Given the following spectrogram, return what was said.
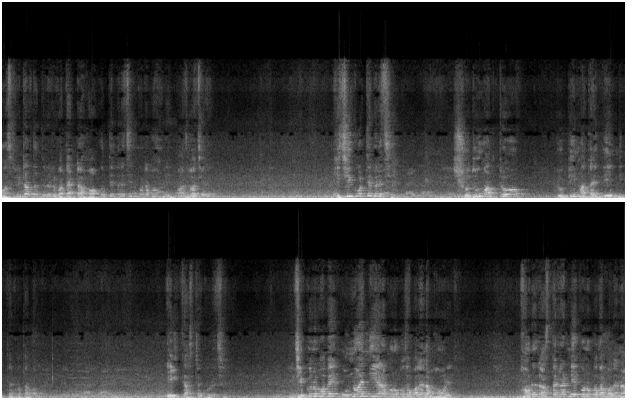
হসপিটাল তো দূরের কথা, একটা হক করতে পেরেছেন কটা ভাঙনে পাঁচ বছরে? কিছুই করতে পেরেছে শুধুমাত্র টুপি মাথায় দিয়ে মিথ্যা কথা বলা। এই কাজটা করেছে যে কোনো ভাবে উন্নয়ন নিয়ে আর কোনো কথা বলে না ভাঙড়ের ভাঙড়ের রাস্তাঘাট নিয়ে কোনো কথা বলে না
